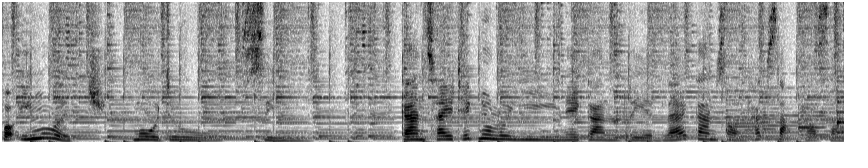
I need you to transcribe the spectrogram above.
For English โมดูล 4 การใช้เทคโนโลยีในการเรียนและการสอนทักษะภาษา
